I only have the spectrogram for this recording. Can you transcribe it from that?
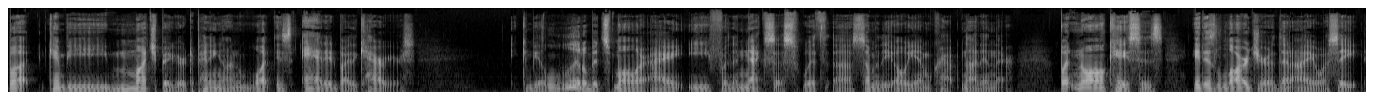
but can be much bigger depending on what is added by the carriers can be a little bit smaller, i.e., for the Nexus, with uh, some of the OEM crap not in there. But in all cases, it is larger than iOS 8.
